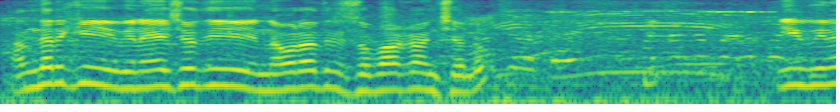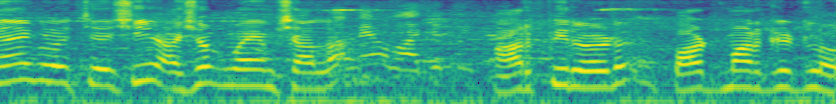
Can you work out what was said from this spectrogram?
అందరికీ వినాయక చవితి నవరాత్రి శుభాకాంక్షలు. ఈ వినాయకుడు వచ్చేసి అశోక్ వ్యాయామశాల ఆర్పి రోడ్ పాట్ మార్కెట్లో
